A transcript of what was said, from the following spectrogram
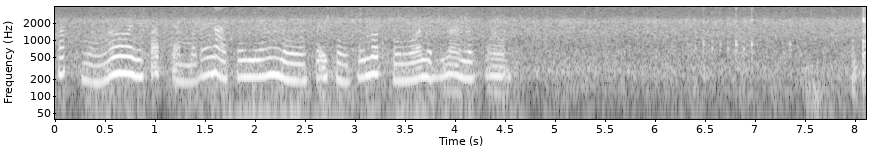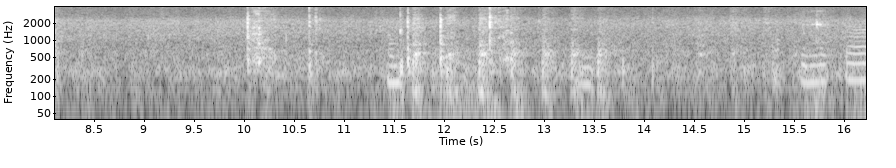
พักอย่างน้อยจะฟัดจำมาได้ใส่เลี้ยงหมูใส่ผงชูรสผงนัวเรียบร้อยแล้วเจ้าขอบคุณนะเจ้า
